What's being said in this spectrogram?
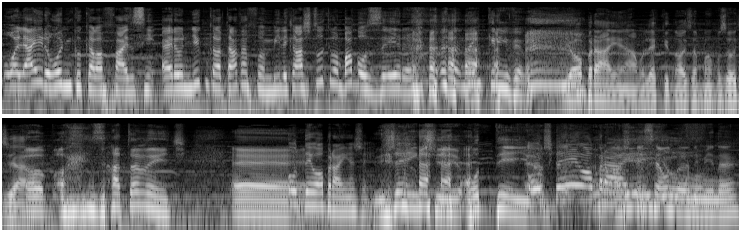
O olhar irônico que ela faz, assim, a ironia com que ela trata a família, que ela acha tudo que é uma baboseira. não é incrível. E O'Brien, a mulher que nós amamos odiar. Oh, Exatamente. É... Odeio o Brian, gente. Gente, odeio. Odeio o Acho que Brian. esse é unânime, né?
